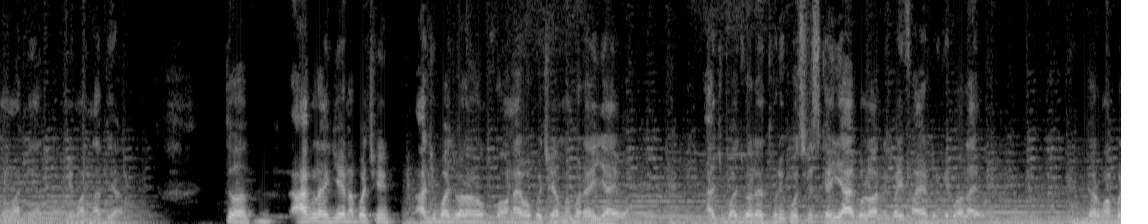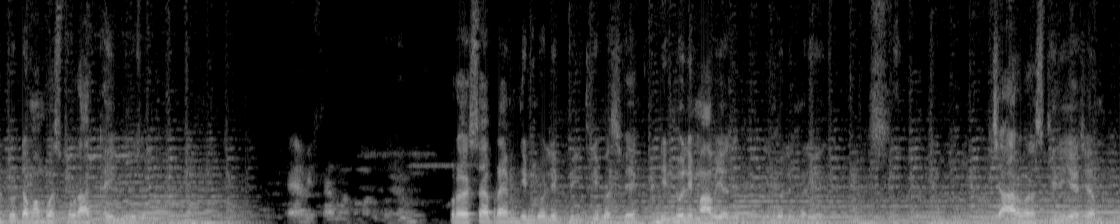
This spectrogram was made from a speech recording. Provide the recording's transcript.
મહેમાનની મહેમાનના ત્યાં તો આગ લાગી અને પછી આજુબાજુવાળાનો ફોન આવ્યો. પછી અમે બધા અહીંયા આવ્યા. આજુબાજુવાળાએ થોડી કોશિશ કરી આગ લાવવાની. પછી ફાયર બ્રિગેડવાળા આવ્યા. ઘરમાં બધું, તમામ વસ્તુ રાખ થઈ ગયું છે? પ્રસાદ પ્રાઇમ દિંડોલી બી થ્રી બસો એક દિંડોલીમાં આવ્યા છે. દિંડોલીમાં રહીએ છીએ. ચાર વર્ષથી રહીએ છીએ અમે.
